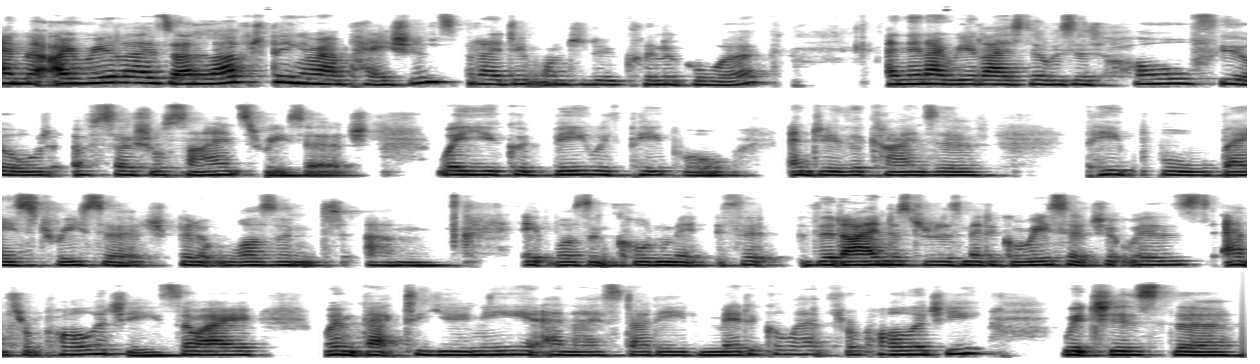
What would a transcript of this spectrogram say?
And I realized I loved being around patients, but I didn't want to do clinical work. And then I realized there was this whole field of social science research where you could be with people and do the kinds of people-based research, but it wasn't um, it wasn't called me- that I understood as medical research. It was anthropology. So I went back to uni and I studied medical anthropology, which is the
